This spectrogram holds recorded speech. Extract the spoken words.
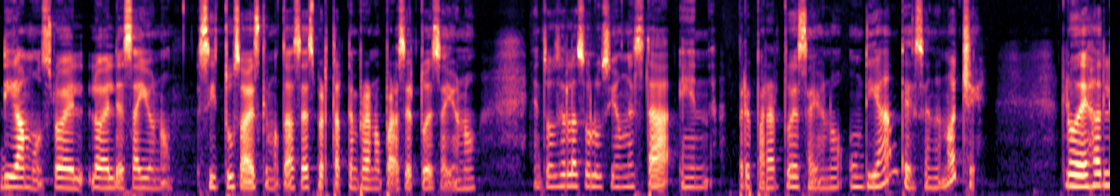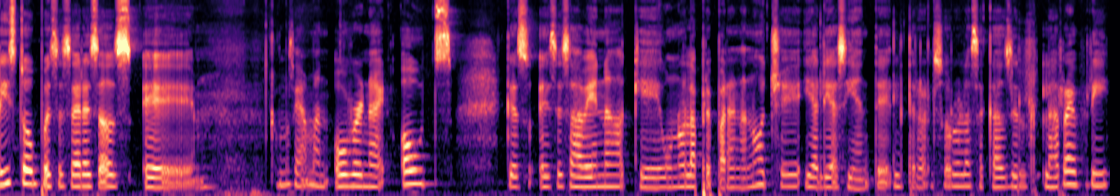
Digamos, lo del, lo del desayuno. Si tú sabes que no te vas a despertar temprano para hacer tu desayuno, entonces la solución está en preparar tu desayuno un día antes, en la noche. Lo dejas listo, puedes hacer esos, eh, ¿cómo se llaman? Overnight oats, que es, es, esa avena que uno la prepara en la noche y al día siguiente literal solo la sacas de la refri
